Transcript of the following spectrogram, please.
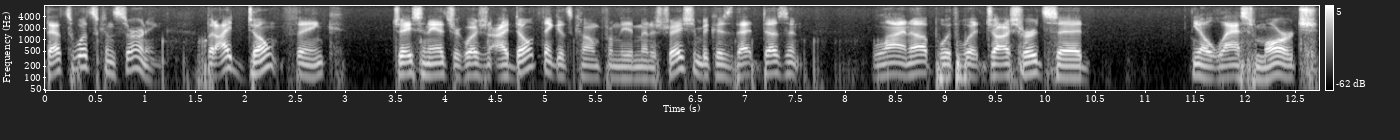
that's what's concerning. But I don't think, Jason, answer your question. I don't think it's come from the administration because that doesn't line up with what Josh Heird said. You know, last March,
